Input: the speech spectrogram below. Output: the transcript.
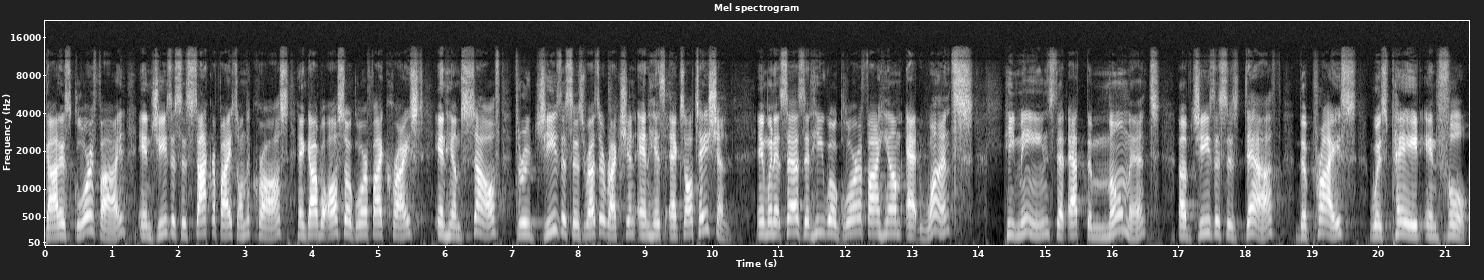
God is glorified in Jesus' sacrifice on the cross, and God will also glorify Christ in himself through Jesus' resurrection and his exaltation. And when it says that he will glorify him at once, he means that at the moment of Jesus' death, the price was paid in full.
